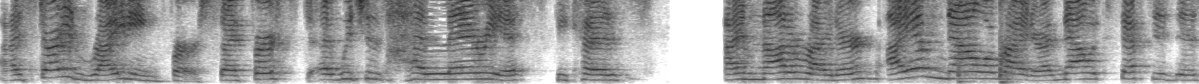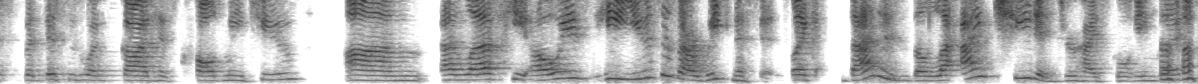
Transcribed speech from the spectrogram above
I started writing first. I first, uh, which is hilarious because I'm not a writer. I am now a writer. I've now accepted this, that this is what God has called me to. Um, I love he always he uses our weaknesses. Like that is the la- I cheated through high school English.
